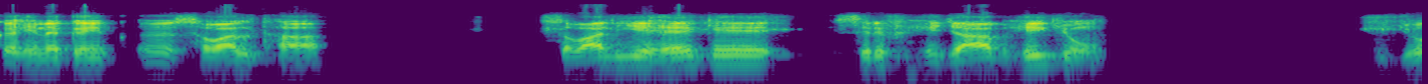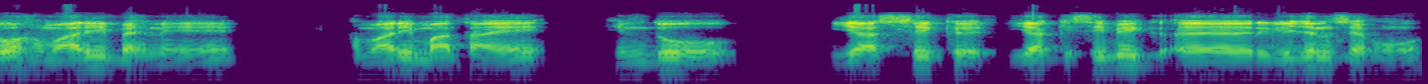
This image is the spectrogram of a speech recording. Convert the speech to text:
कहीं ना कहीं सवाल था। सवाल ये है कि सिर्फ़ हिजाब ही क्यों? जो हमारी बहनें, हमारी माताएँ हिंदू या सिख या किसी भी रिलीजन से हों,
